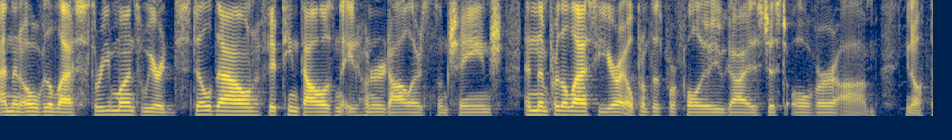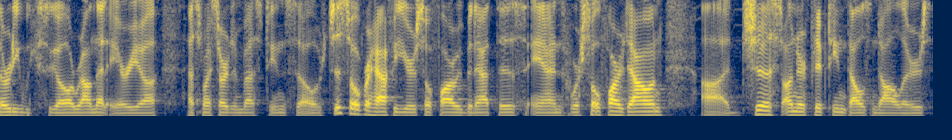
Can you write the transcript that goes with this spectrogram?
And then over the last three months, we are still down $15,800 and some change. And then for the last year, I opened up this portfolio, you guys, just over, um, you know, 30 weeks ago around that area. That's when I started investing. So just over half a year so far, we've been at this, and we're so far down uh, just under $15,000,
